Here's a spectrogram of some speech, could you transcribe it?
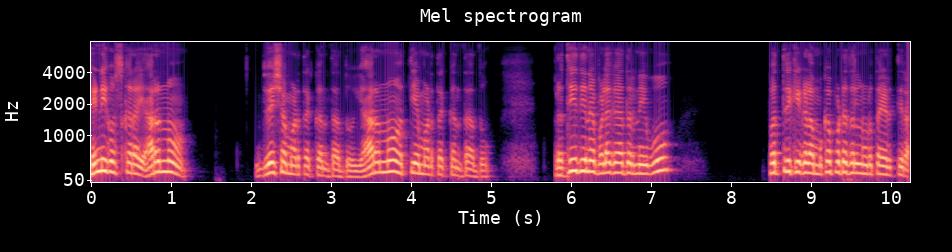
ಹೆಣ್ಣಿಗೋಸ್ಕರ ಯಾರನ್ನೋ ದ್ವೇಷ ಮಾಡ್ತಕ್ಕಂಥದ್ದು, ಯಾರನ್ನೋ ಹತ್ಯೆ ಮಾಡ್ತಕ್ಕಂಥದ್ದು. ಪ್ರತಿದಿನ ಬೆಳಗಾದರೆ ನೀವು ಪತ್ರಿಕೆಗಳ ಮುಖಪುಟದಲ್ಲಿ ನೋಡ್ತಾ ಇರ್ತೀರ.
